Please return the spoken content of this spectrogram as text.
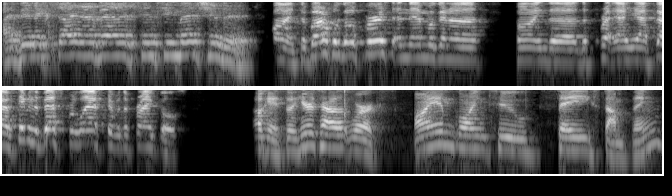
I've been excited about it since he mentioned it. Fine. So Baruch will go first, and then we're gonna find the the. Uh, yeah, I forgot. I was saving the best for last. There with the Frankels. Okay, so here's how it works. I am going to say something,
